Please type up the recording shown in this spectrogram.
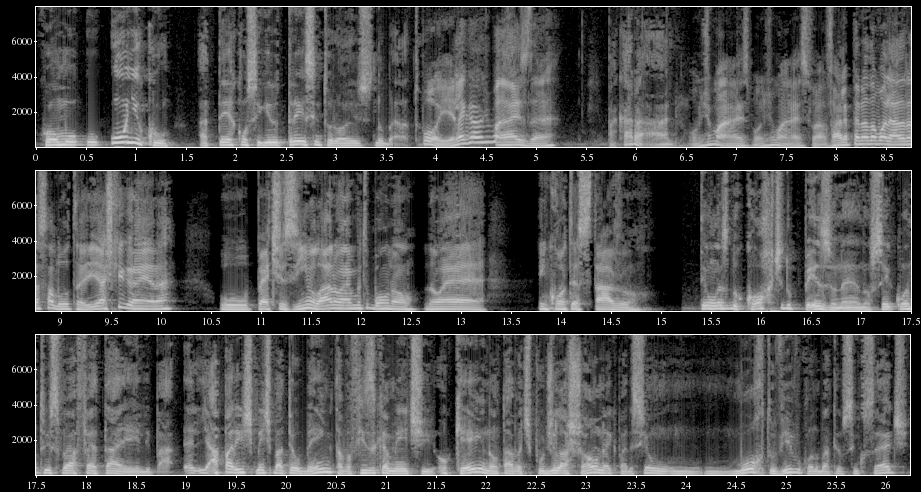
como o único a ter conseguido três cinturões no Bellator. Pô, e é legal demais, né? Pra caralho. Bom demais, bom demais. Vale a pena dar uma olhada nessa luta e acho que ganha, né? O petzinho lá não é muito bom, não. Não é incontestável tem um lance do corte do peso, né? Não sei quanto isso vai afetar ele. Ele aparentemente bateu bem, tava fisicamente ok, não tava tipo o Dillashaw, né? Que parecia um, um, um morto-vivo quando bateu 5-7.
